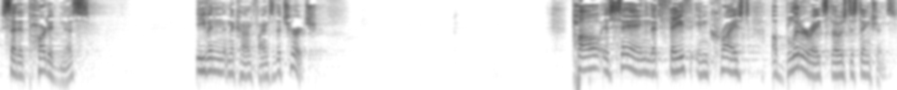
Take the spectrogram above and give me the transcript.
set apartedness even in the confines of the church. Paul is saying that faith in Christ obliterates those distinctions,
